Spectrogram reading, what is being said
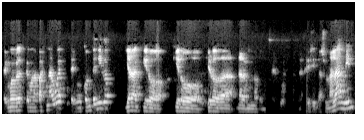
tengo, tengo una página web, tengo un contenido y ahora quiero, quiero, quiero dar, dar a conocer. necesitas una landing,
